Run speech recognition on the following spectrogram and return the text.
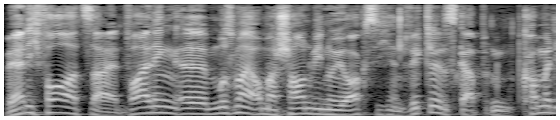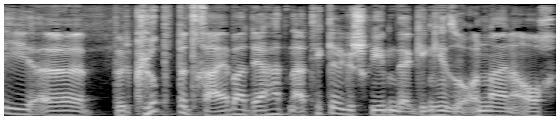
werde ich vor Ort sein. Vor allen Dingen äh, muss man ja auch mal schauen, wie New York sich entwickelt. Es gab einen Comedy-Club-Betreiber, äh, der hat einen Artikel geschrieben, der ging hier so online auch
